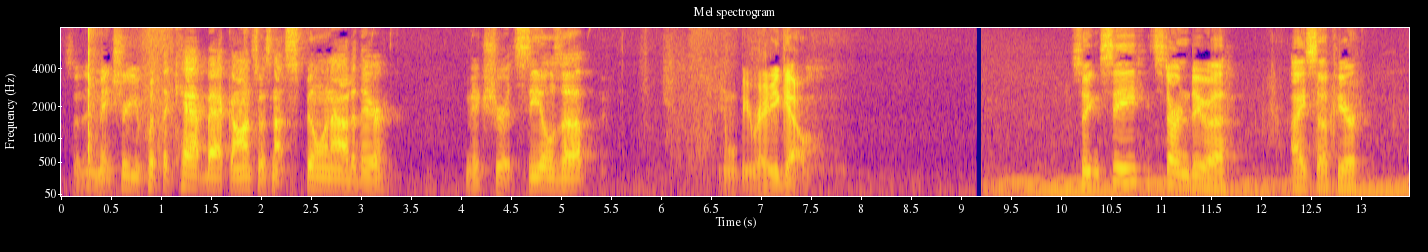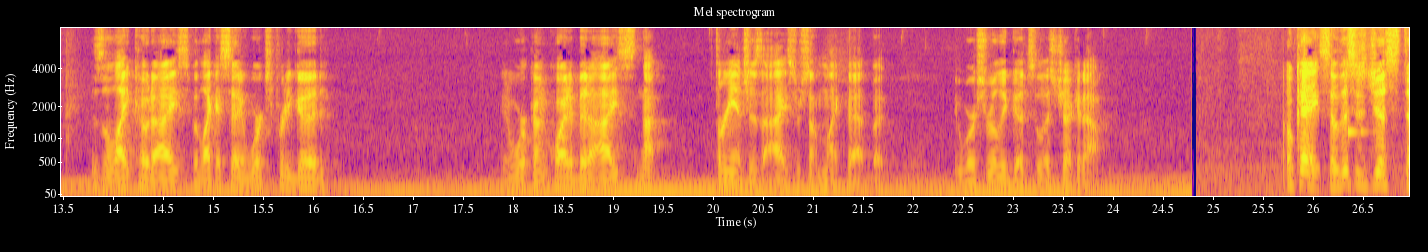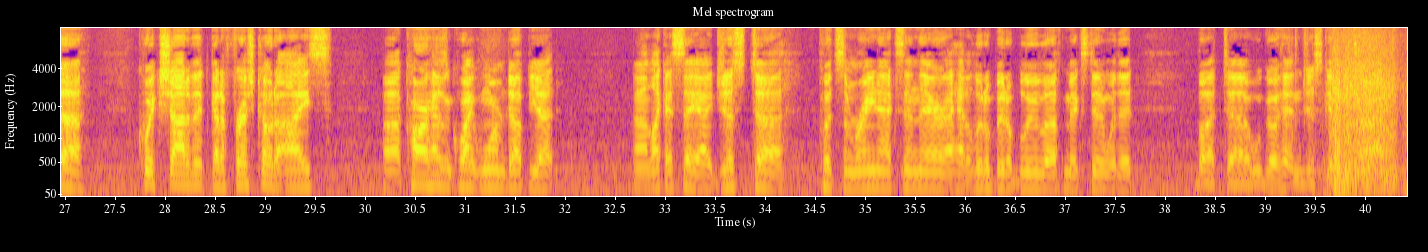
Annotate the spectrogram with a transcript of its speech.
So then make sure you put the cap back on so it's not spilling out of there. Make sure it seals up and we'll be ready to go. So you can see it's starting to uh, ice up here. This is a light coat of ice, but like I said, it works pretty good. It'll work on quite a bit of ice, not three inches of ice or something like that, but it works really good, so let's check it out. Okay, so this is just a quick shot of it. Got a fresh coat of ice. Uh, car hasn't quite warmed up yet. Uh, like I say, I just uh, put some Rain-X in there. I had a little bit of blue left mixed in with it, but uh, we'll go ahead and just give it a try.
